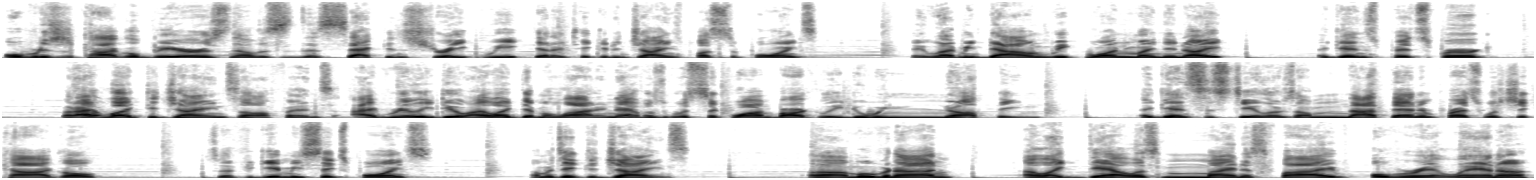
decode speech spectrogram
over the Chicago Bears. Now, this is the second straight week that I take the Giants plus the points. They let me down week one Monday night against Pittsburgh. But I like the Giants offense. I really do. I like them a lot. And that was with Saquon Barkley doing nothing against the Steelers. I'm not that impressed with Chicago. So if you give me six points, I'm going to take the Giants. Uh, moving on, I like Dallas minus five over Atlanta.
